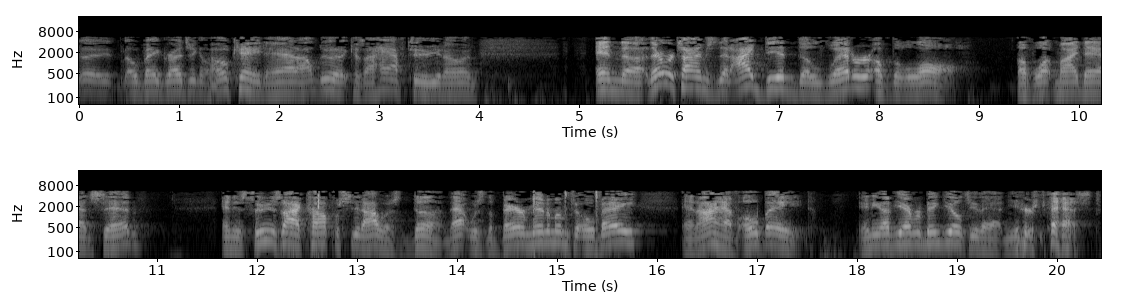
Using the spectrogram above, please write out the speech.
Uh, obey grudgingly. Okay, Dad, I'll do it because I have to, you know. And and uh, there were times that I did the letter of the law of what my dad said, and as soon as I accomplished it, I was done. That was the bare minimum to obey, and I have obeyed. Any of you ever been guilty of that in years past?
